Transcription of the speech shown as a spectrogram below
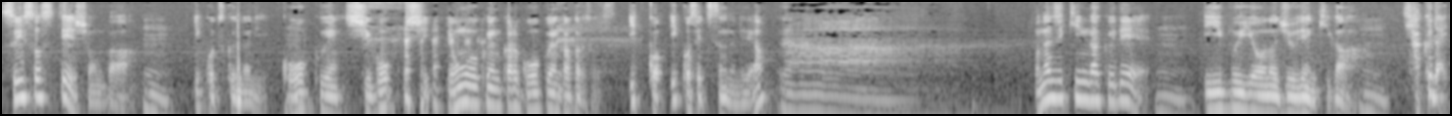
水素ステーションがうん1個作るのに5億円、4、5、4 4億円から5億円かかるそうです。1個、1個設置するのにだよ。あ同じ金額で EV 用の充電器がうん100台。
